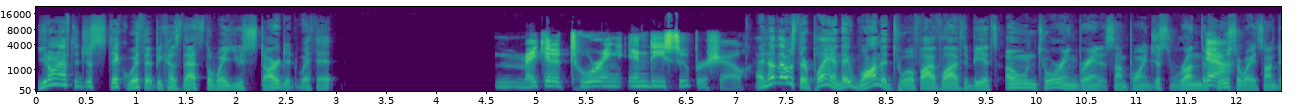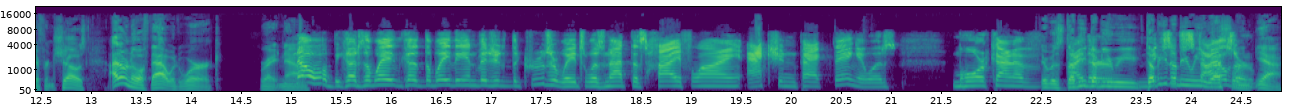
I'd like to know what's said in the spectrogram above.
You don't have to just stick with it because that's the way you started with it. Make it a touring indie super show. I know that was their plan. They wanted 205 Live to be its own touring brand at some point, just run the Yeah. cruiserweights on different shows. I don't know if that would work right now. No, because the way because the way they envisioned the cruiserweights was not this high flying action packed thing. It was more kind of It was WWE WWE wrestling. or- yeah.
